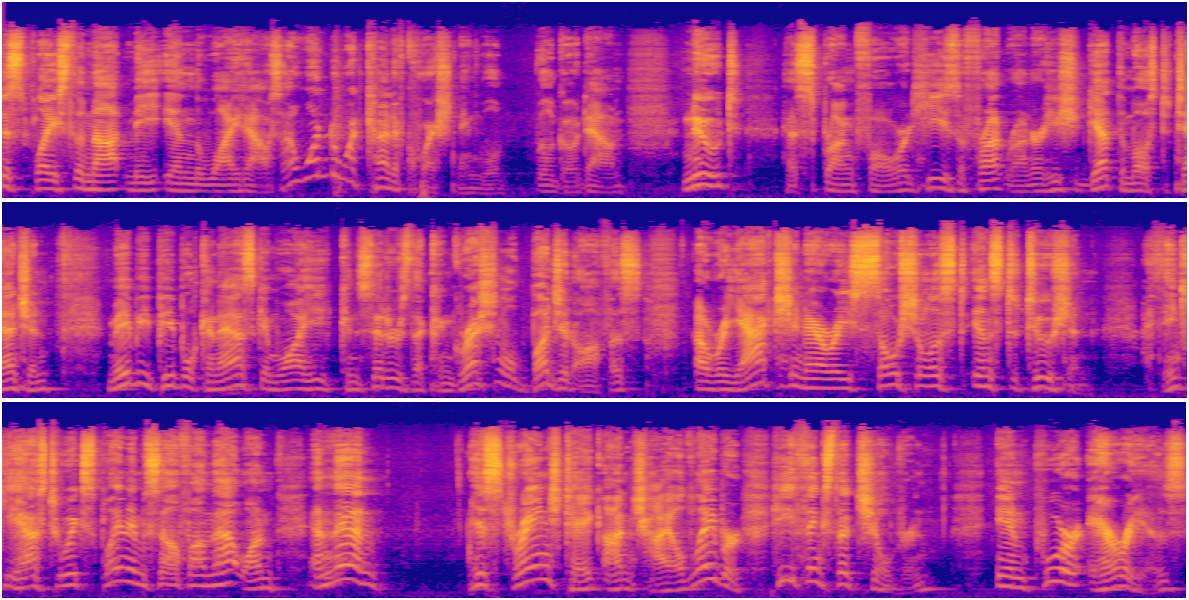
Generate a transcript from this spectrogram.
displace the not me in the White House. I wonder what kind of questioning will, will go down. Newt has sprung forward. He's the front runner. He should get the most attention. Maybe people can ask him why he considers the Congressional Budget Office a reactionary socialist institution. I think he has to explain himself on that one. And then his strange take on child labor. He thinks that children in poor areas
